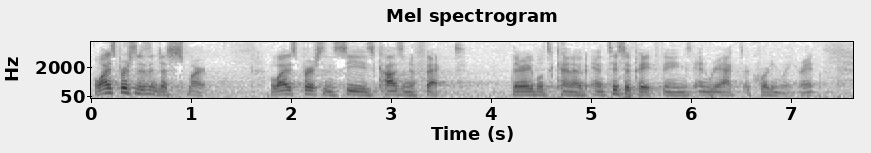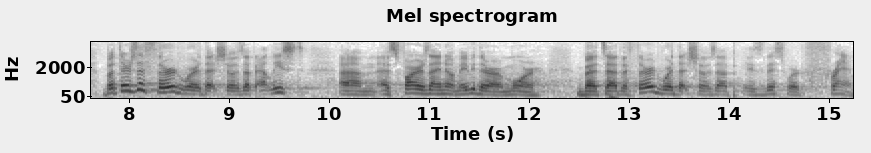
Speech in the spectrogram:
A wise person isn't just smart. A wise person sees cause and effect. They're able to kind of anticipate things and react accordingly, right? But there's a third word that shows up, at least um, as far as I know. Maybe there are more. But uh, the third word that shows up is this word, phren.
